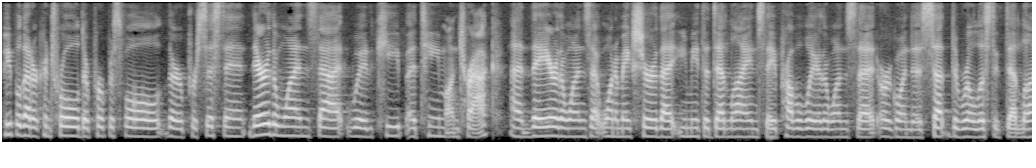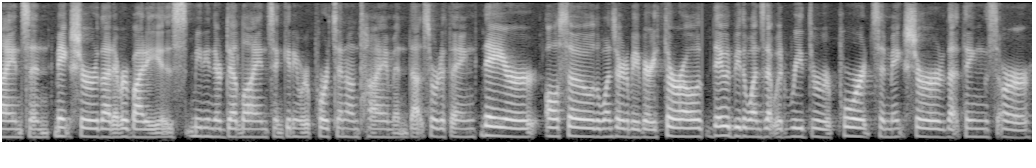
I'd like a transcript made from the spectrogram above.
people that are controlled, they're purposeful, they're persistent. They're the ones that would keep a team on track. And they are the ones that want to make sure that you meet the deadlines. They probably are the ones that are going to set the realistic deadlines and make sure that everybody is meeting their deadlines and getting reports in on time and that sort of thing. They are also the ones that are going to be very thorough. They would be the ones that would read through reports and make sure that things are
